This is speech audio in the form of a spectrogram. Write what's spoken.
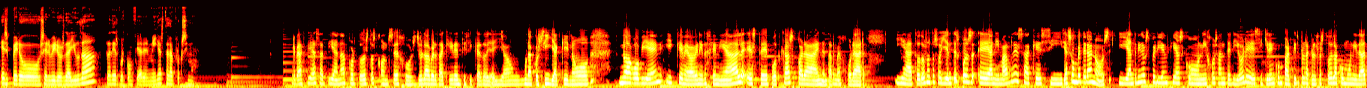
Espero serviros de ayuda, gracias por confiar en mí y hasta la próxima. Gracias a ti, Ana, por todos estos consejos. Yo la verdad que he identificado ya una cosilla que no, no hago bien y que me va a venir genial este podcast para intentar mejorar. Y a todos nuestros oyentes, pues eh, animarles a que si ya son veteranos y han tenido experiencias con hijos anteriores y quieren compartir para que el resto de la comunidad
